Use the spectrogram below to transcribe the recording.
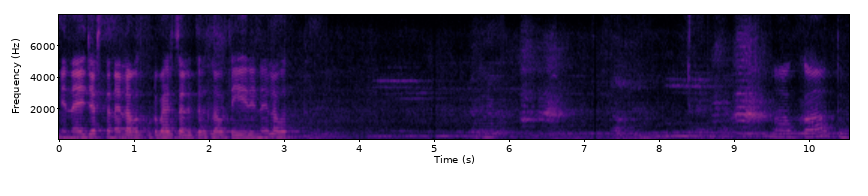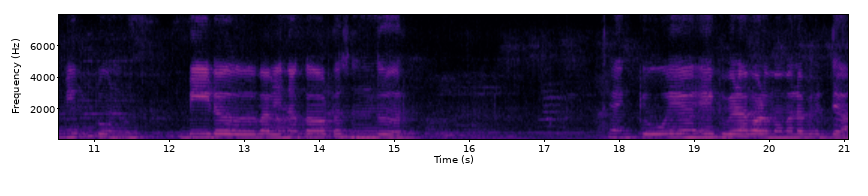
मी नाही जास्त नाही लावत कुठं बाहेर चालले तरच लावते एरे नाही लावत. का तुम्ही कुठून? बीड बाबी नकावट सुंदर थँक्यू एक वेळा बाळू मामाला भेट द्या.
